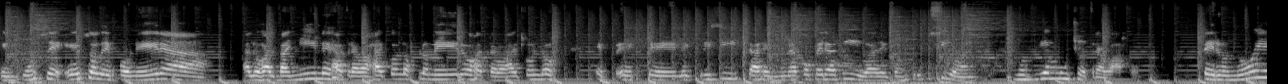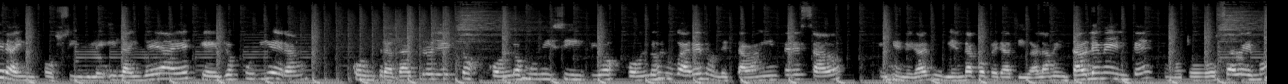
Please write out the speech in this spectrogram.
Entonces, eso de poner a, a los albañiles a trabajar con los plomeros, a trabajar con los este, electricistas en una cooperativa de construcción, nos dio mucho trabajo, pero no era imposible y la idea es que ellos pudieran contratar proyectos con los municipios, con los lugares donde estaban interesados en generar vivienda cooperativa. Lamentablemente, como todos sabemos,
